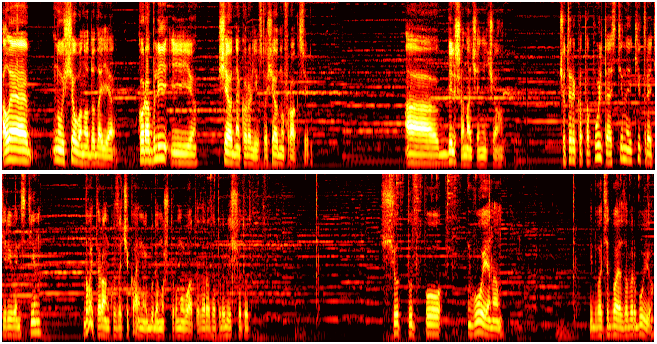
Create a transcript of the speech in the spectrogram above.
Але, ну, що воно додає? Кораблі і ще одне королівство, ще одну фракцію. А більше наче нічого. Чотири катапульти, а стіни які? Третій рівень стін. Давайте ранку зачекаємо і будемо штурмувати. Зараз я подивлюсь, що тут. Що тут по воїнам? І 22 я завербую.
